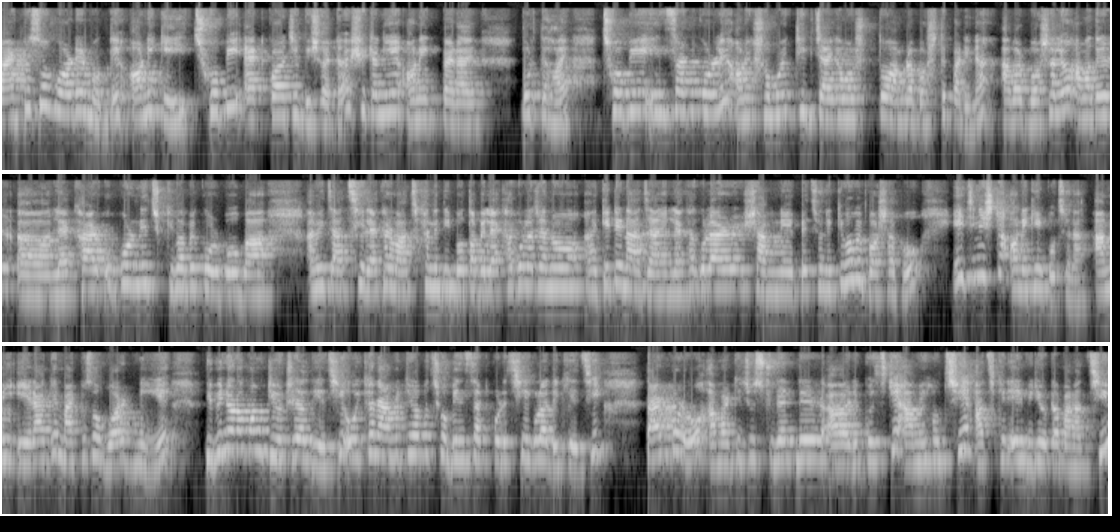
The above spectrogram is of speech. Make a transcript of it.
Microsoft ওয়ার্ডের মধ্যে অনেকেই ছবি অ্যাড করার যে বিষয়টা, সেটা নিয়ে অনেক প্যারায় পড়তে হয়। ছবি ইনসার্ট করলে অনেক সময় ঠিক জায়গা মতো আমরা বসাতে পারি না। আবার বসালেও আমাদের লেখার উপর নিচ কীভাবে করব বা আমি চাচ্ছি লেখার মাঝখানে দিব, তবে লেখাগুলো যেন কেটে না যায়, লেখাগুলার সামনে, পেছনে কীভাবে বসাবো, এই জিনিসটা অনেকেই বোঝে না। আমি এর আগে মাইক্রোসফট ওয়ার্ড নিয়ে বিভিন্ন রকম টিউটোরিয়াল দিয়েছি। ওইখানে আমি কীভাবে ছবি ইনসার্ট করেছি, এগুলো দেখিয়েছি। তারপরও আমার কিছু স্টুডেন্টদের রিকোয়েস্টে আমি হচ্ছে আজকের এই ভিডিওটা বানাচ্ছি।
